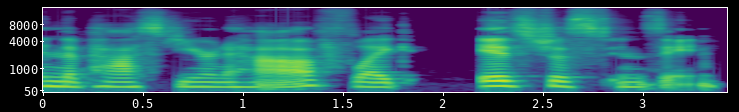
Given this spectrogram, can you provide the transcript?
in the past year and a half. Like, it's just insane.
